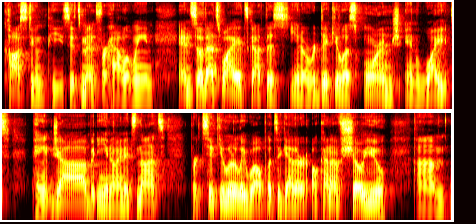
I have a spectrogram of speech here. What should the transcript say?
costume piece. It's meant for Halloween. And so that's why it's got this, you know, ridiculous orange and white paint job, you know, and it's not particularly well put together. I'll kind of show you. Um,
